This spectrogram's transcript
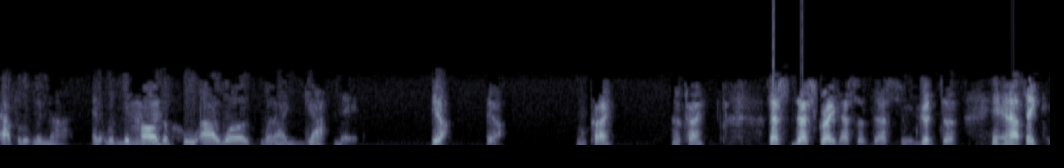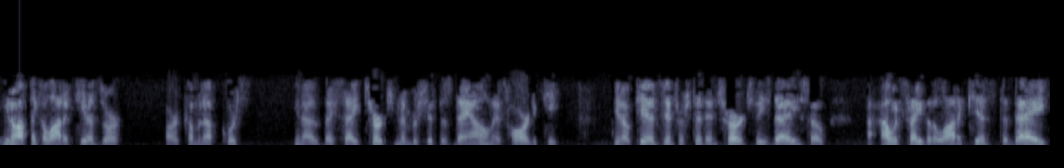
Absolutely not. and it was because Mhm. of who I was when I got there. Yeah. Yeah. Okay. Okay. That's that's great. That's a that's good to and I think you know, I think a lot of kids are are coming up of course, you know, they say church membership is down. It's hard to keep, you know, kids interested in church these days. So I I would say that a lot of kids today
